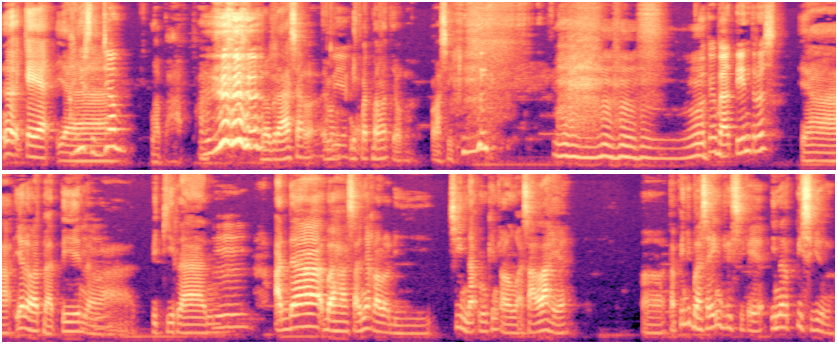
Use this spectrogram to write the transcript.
Nah, kayak ya anjir sejam. Nggak apa-apa. Nggak berasa emang Iya. nikmat banget ya Allah makasih oke batin terus? Ya ya lewat batin lewat pikiran. Hmm, ada bahasanya kalau di Cina mungkin kalau nggak salah ya. Eh, tapi ini bahasa Inggris sih kayak inner peace gitu loh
